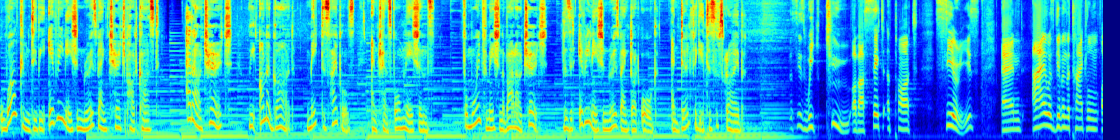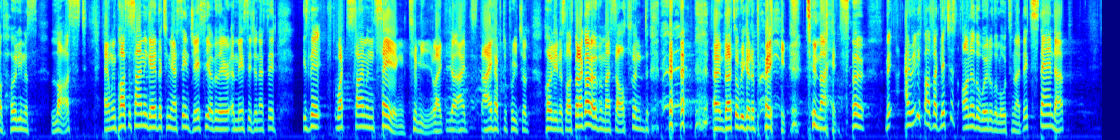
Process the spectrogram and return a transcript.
Welcome to the Every Nation Rosebank Church podcast. At our church, we honor God, make disciples, and transform nations. For more information about our church, visit everynationrosebank.org and don't forget to subscribe. This is week two of our Set Apart series, and I was given the title of Holiness Lost. And when Pastor Simon gave that to me, I sent Jesse over there a message and I said, Is there what Simon's saying to me? Like, you know, I, I have to preach on holiness last, But I got over myself, and, and that's what we're going to pray tonight. So I really felt like let's just honor the word of the Lord tonight. Let's stand up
